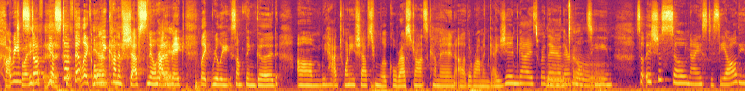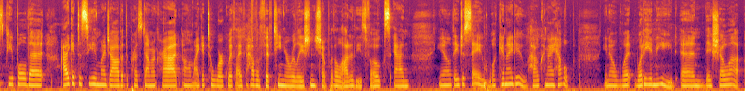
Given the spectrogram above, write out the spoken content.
I mean, choy. stuff, yeah, stuff that like Yeah. only kind of chefs know how to make, like really something good. Um, we had 20 chefs from local restaurants come in. Uh, the Ramen Gaijin guys were there, Mm. their whole Oh. team. So it's just so nice to see all these people that I get to see in my job at the Press Democrat. Um, I get to work with. I have a 15 year relationship with a lot of these folks, and you know, they just say, "What can I do? How can I help?" You know, what what do you need? And they show up.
